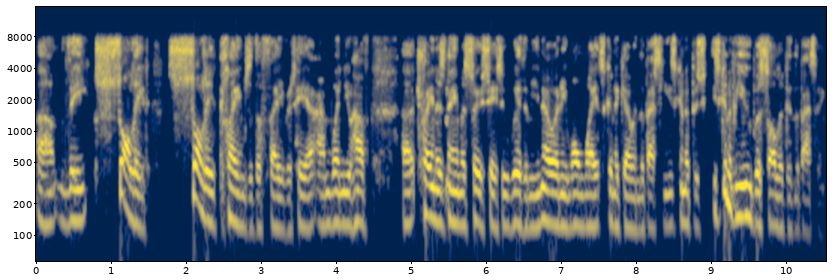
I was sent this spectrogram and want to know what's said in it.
um, the solid, solid claims of the favourite here. And when you have uh, trainer's name associated with him, you know only one way it's going to go in the betting. He's going to be, he's going to be uber solid in the betting.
